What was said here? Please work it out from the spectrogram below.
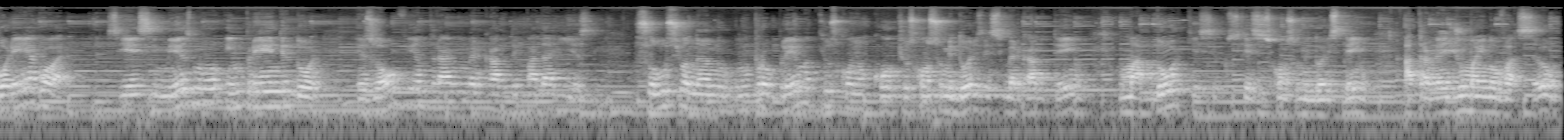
Porém agora, se esse mesmo empreendedor resolve entrar no mercado de padarias solucionando um problema que os, que os consumidores desse mercado têm, uma dor que esses, que esses consumidores têm, através de uma inovação,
